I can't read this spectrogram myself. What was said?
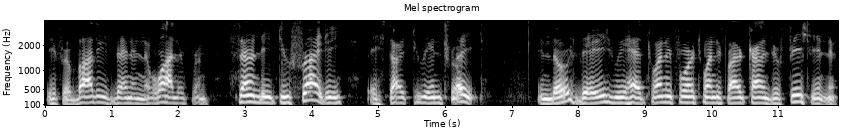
If a body's been in the water from Sunday to Friday, they start to inflate. In those days, we had 24, 25 kinds of fish in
